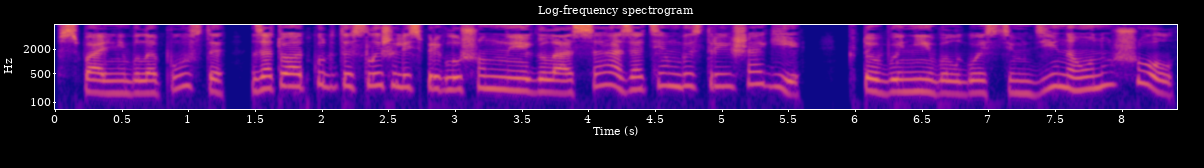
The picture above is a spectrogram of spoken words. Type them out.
В спальне было пусто, зато откуда-то слышались приглушенные голоса, а затем быстрые шаги. Кто бы ни был гостем Дина, он ушел.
